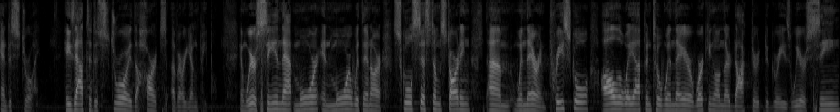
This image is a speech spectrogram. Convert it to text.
and destroy. He's out to destroy the hearts of our young people. And we're seeing that more and more within our school system, starting um, when they're in preschool, all the way up until when they are working on their doctorate degrees. We are seeing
